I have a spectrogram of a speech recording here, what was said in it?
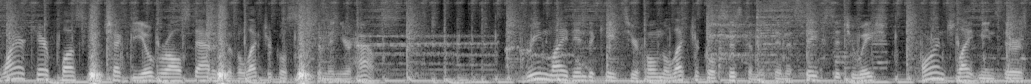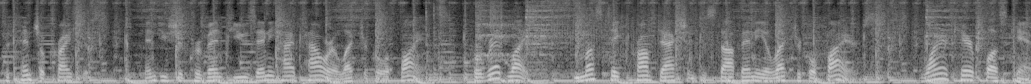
WireCare Plus will check the overall status of electrical system in your house. Green light indicates your home electrical system is in a safe situation. Orange light means there is potential crisis, and you should prevent use any high-power electrical appliance. For red light, you must take prompt action to stop any electrical fires. WireCare Plus can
